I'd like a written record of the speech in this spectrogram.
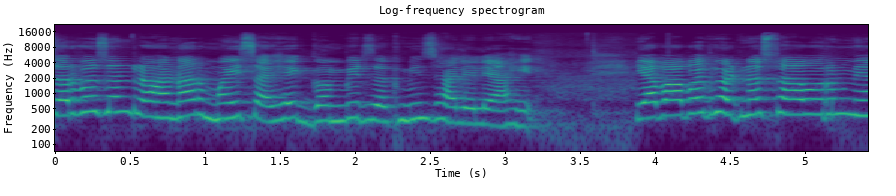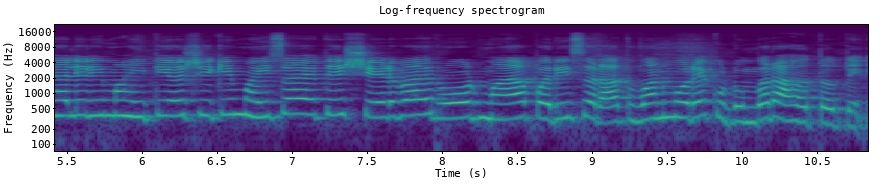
सर्वजण राहणार मैसा हे गंभीर जखमी झालेले आहेत. याबाबत घटनास्थळावरून मिळालेली माहिती अशी की म्हैसा येथे शेडबाय रोड मळा परिसरात वनमोरे कुटुंब राहत होते.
